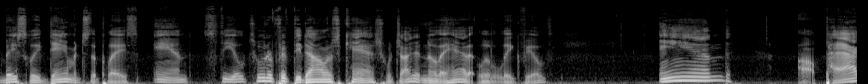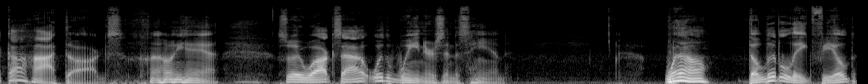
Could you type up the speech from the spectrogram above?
basically damage the place and steal $250 cash, which I didn't know they had at Little League Fields, and a pack of hot dogs. Oh, yeah. So he walks out with wieners in his hand. Well, the Little League field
